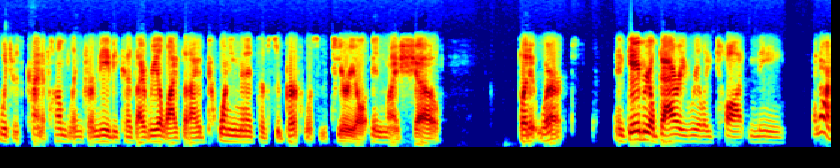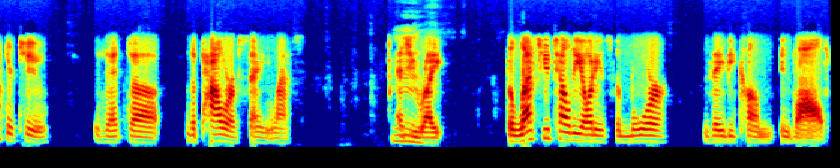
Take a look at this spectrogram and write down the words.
which was kind of humbling for me because I realized that I had 20 minutes of superfluous material in my show, but it worked. And Gabriel Barre really taught me and Arthur too that uh, the power of saying less as you mm. write. The less you tell the audience, the more they become involved.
